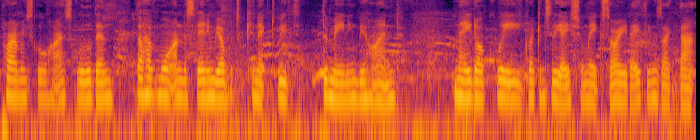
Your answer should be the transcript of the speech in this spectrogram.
primary school, high school, then they'll have more understanding, be able to connect with the meaning behind NAIDOC Week, Reconciliation Week, Sorry Day, things like that.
